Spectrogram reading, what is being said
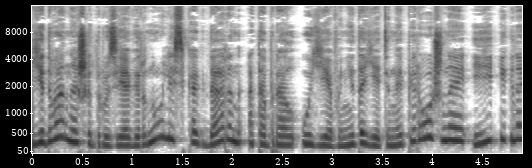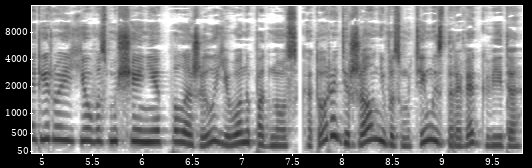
Едва наши друзья вернулись, как Даррен отобрал у Евы недоеденное пирожное и, игнорируя ее возмущение, положил его на поднос, который держал невозмутимый здоровяк Гвида.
